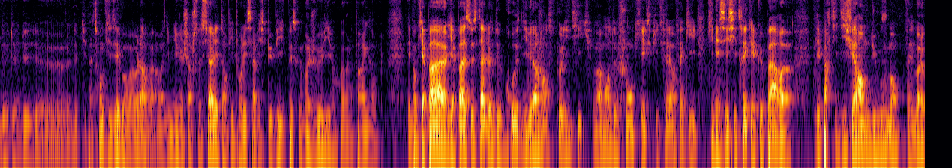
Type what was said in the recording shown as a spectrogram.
de, de, de, petits patrons qui disaient bon bah voilà on va, diminuer les charges sociales et tant pis pour les services publics parce que moi je veux vivre quoi voilà par exemple. Et donc il n'y a pas il a pas à ce stade de grosses divergences politiques vraiment de fond qui expliquerait en fait qui, qui nécessiterait quelque part euh, des parties différentes du mouvement. En fait voilà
